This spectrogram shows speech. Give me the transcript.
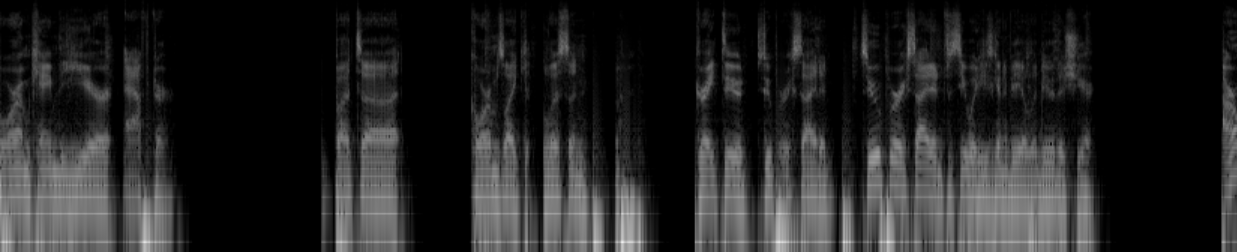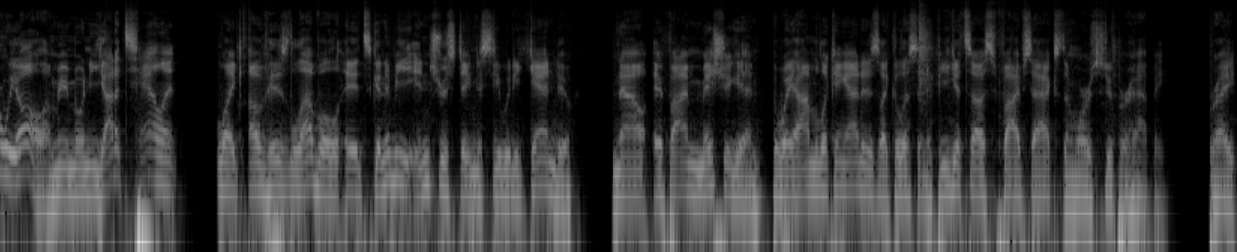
Corum came the year after. But uh Corum's like, listen, great dude, super excited. Super excited to see what he's going to be able to do this year. Aren't we all? I mean, when you got a talent like of his level, it's going to be interesting to see what he can do. Now, if I'm Michigan, the way I'm looking at it is like, listen, if he gets us five sacks, then we're super happy, right?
